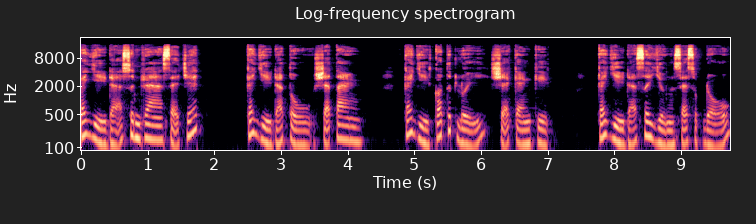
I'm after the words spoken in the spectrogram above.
cái gì đã sinh ra sẽ chết, cái gì đã tụ sẽ tan, cái gì có tích lũy sẽ cạn kiệt, cái gì đã xây dựng sẽ sụp đổ,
